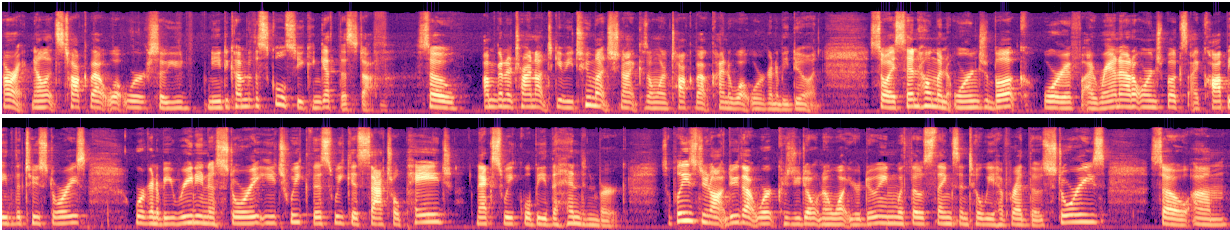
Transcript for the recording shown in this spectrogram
All right, now let's talk about what we're, so you need to come to the school so you can get this stuff. So I'm gonna try not to give you too much tonight because I wanna talk about kind of what we're gonna be doing. So I sent home an orange book, or if I ran out of orange books, I copied the two stories. We're gonna be reading a story each week. This week is Satchel Paige. Next week will be the Hindenburg. So please do not do that work because you don't know what you're doing with those things until we have read those stories. So um,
